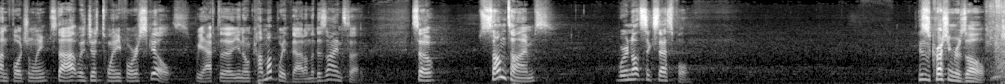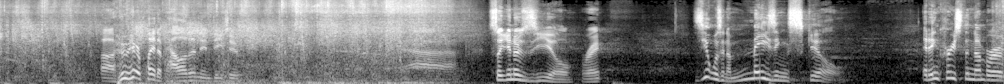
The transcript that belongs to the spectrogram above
unfortunately, start with just 24 skills. We have to, you know, come up with that on the design side. So sometimes we're not successful. This is Crushing Resolve. Uh, who here played a paladin in D2? Yeah. So you know Zeal, right? Zeal was an amazing skill. It increased the number of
